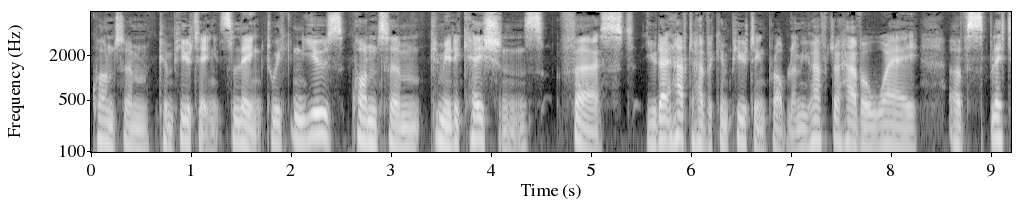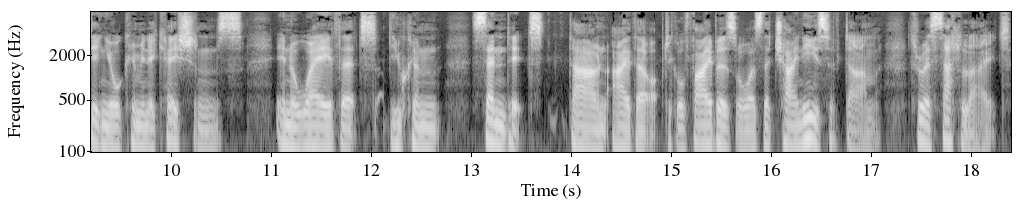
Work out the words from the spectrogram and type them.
quantum computing. It's linked. We can use quantum communications first. You don't have to have a computing problem. You have to have a way of splitting your communications in a way that you can send it down either optical fibers or, as the Chinese have done, through a satellite.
